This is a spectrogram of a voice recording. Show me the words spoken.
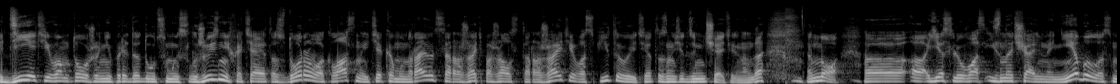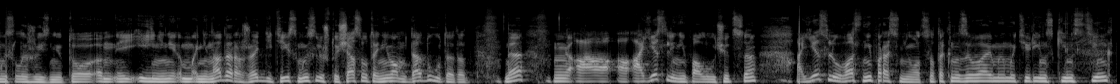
Дети вам тоже не придадут смысл жизни, хотя это здорово, классно, и те, кому нравится, рожать, пожалуйста, рожайте, воспитывайте, это значит замечательно, да. Но э, э если у вас изначально не было смысла жизни, то эм, и, не, не надо рожать детей с мыслью, что сейчас вот они вам дадут этот, да, а, а, а если не получится, а если у вас не проснется так называемый материнский инстинкт?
